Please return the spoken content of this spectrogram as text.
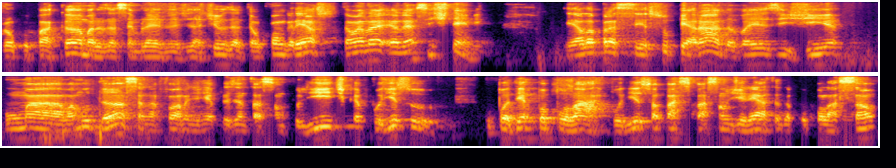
para ocupar câmaras, assembleias legislativas até o Congresso. Então, ela, ela é sistêmica. Ela, para ser superada, vai exigir uma, uma mudança na forma de representação política, por isso o poder popular, por isso a participação direta da população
